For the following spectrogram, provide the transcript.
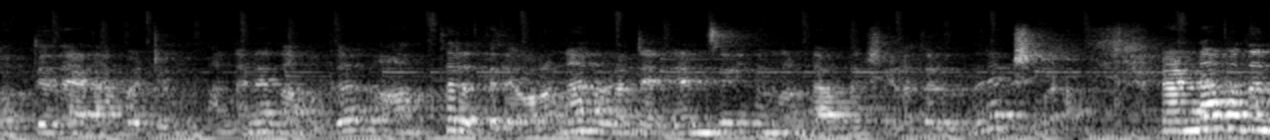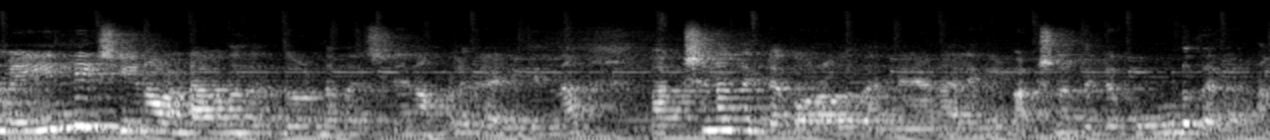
മുക്തി നേടാൻ പറ്റും. അങ്ങനെ നമുക്ക് അത്തരത്തിൽ ഉറങ്ങാനുള്ള ടെൻഡൻസിയിൽ നിന്നുണ്ടാകുന്ന ക്ഷീണത്തിൽ നിന്ന് രക്ഷപ്പെടാം. രണ്ടാമത് മെയിൻലി ക്ഷീണം ഉണ്ടാകുന്നത് എന്തുകൊണ്ടെന്ന് വെച്ചിട്ടുണ്ടെങ്കിൽ നമ്മൾ കഴിക്കുന്ന ഭക്ഷണത്തിന്റെ കുറവ് തന്നെയാണ് അല്ലെങ്കിൽ ഭക്ഷണത്തിന്റെ കൂടുതലാണ്.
